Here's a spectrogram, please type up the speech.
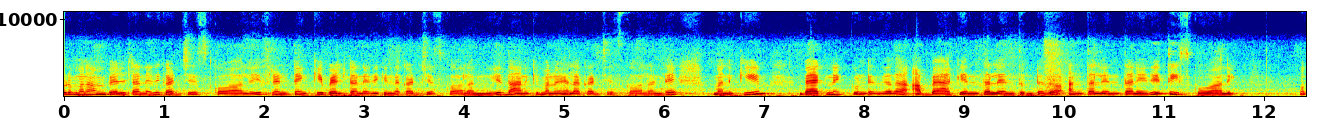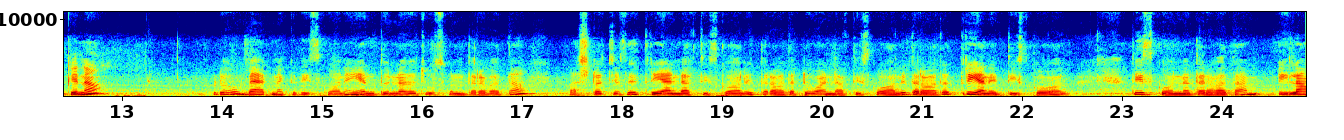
ఇప్పుడు మనం బెల్ట్ అనేది కట్ చేసుకోవాలి. ఫ్రంట్ నెక్కి బెల్ట్ అనేది కింద కట్ చేసుకోవాలని దానికి మనం ఎలా కట్ చేసుకోవాలంటే మనకి బ్యాక్ నెక్ ఉంటుంది కదా ఆ బ్యాక్ ఎంత లెంత్ ఉంటుందో అంత లెంత్ అనేది తీసుకోవాలి. ఓకేనా? ఇప్పుడు బ్యాక్ నెక్ తీసుకొని ఎంత ఉన్నదో చూసుకున్న తర్వాత ఫస్ట్ వచ్చేసి త్రీ అండ్ హాఫ్ తీసుకోవాలి. తర్వాత టూ అండ్ హాఫ్ తీసుకోవాలి. తర్వాత త్రీ అనేది తీసుకోవాలి. తీసుకున్న తర్వాత ఇలా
